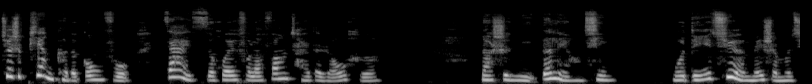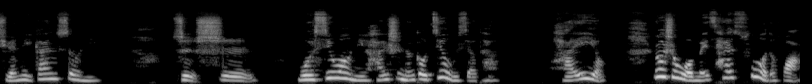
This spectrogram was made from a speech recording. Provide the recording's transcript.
却是片刻的功夫，再次恢复了方才的柔和。那是你的良心，我的确没什么权利干涉你，只是我希望你还是能够救下他。还有，若是我没猜错的话，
